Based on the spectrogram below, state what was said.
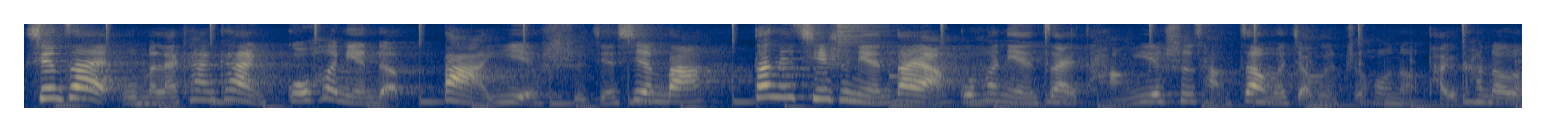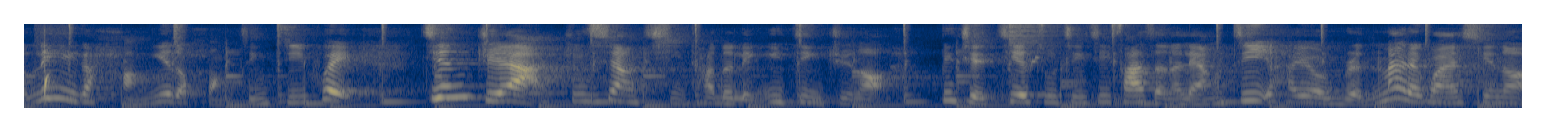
现在我们来看看郭鹤年的霸业时间线吧。当年七十年代啊，郭鹤年在糖业市场站稳脚跟之后呢，他又看到了另一个行业的黄金机会，坚决啊就向其他的领域进军了，并且借助经济发展的良机，还有人脉的关系呢，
